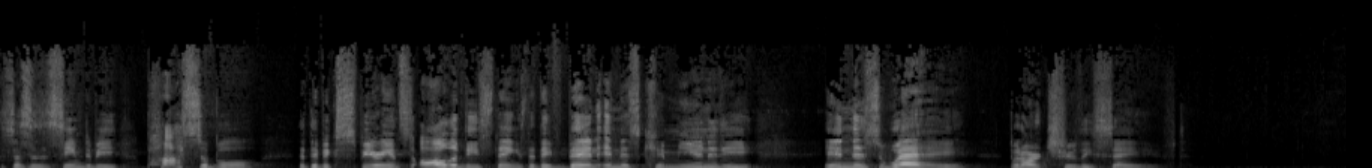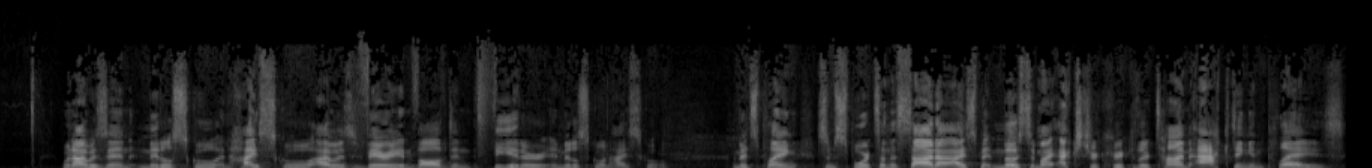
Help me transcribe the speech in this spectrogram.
This doesn't seem to be possible that they've experienced all of these things, that they've been in this community in this way, but aren't truly saved. When I was in middle school and high school, I was very involved in theater in middle school and high school. Amidst playing some sports on the side, I spent most of my extracurricular time acting in plays.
